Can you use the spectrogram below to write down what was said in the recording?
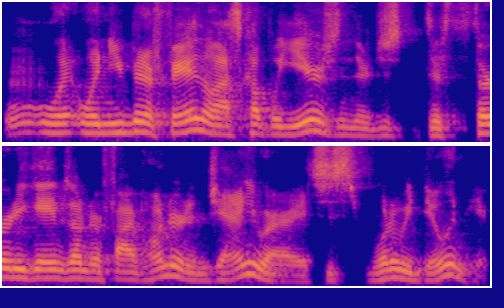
when, when you've been a fan the last couple years and they're just they're 30 games under 500 in January, it's just what are we doing here?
